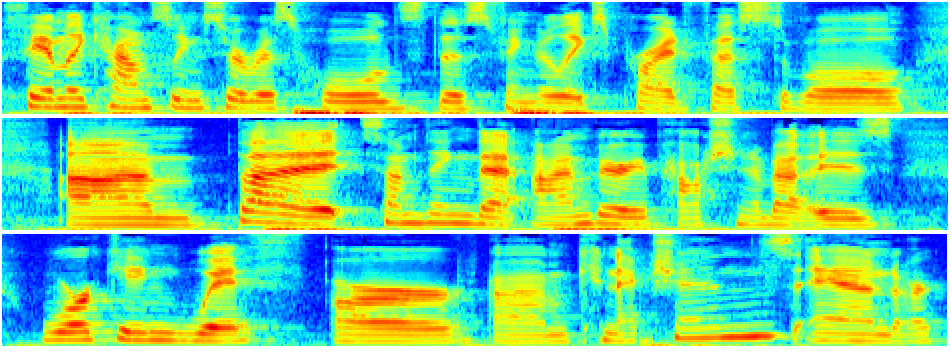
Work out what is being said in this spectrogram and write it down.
Family Counseling Service holds this Finger Lakes Pride Festival. Um, but something that I'm very passionate about is working with our um, connections and our,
